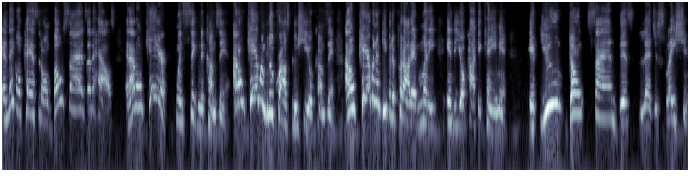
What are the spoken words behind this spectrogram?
and they gonna pass it on both sides of the house. And I don't care when Cigna comes in. I don't care when Blue Cross Blue Shield comes in. I don't care when the people that put all that money into your pocket came in. If you don't sign this legislation,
